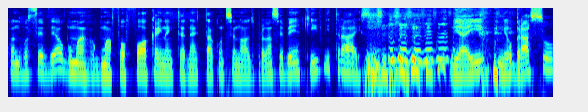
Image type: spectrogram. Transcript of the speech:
quando você vê alguma, alguma fofoca aí na internet que tá acontecendo na hora do programa, você vem aqui e me traz. e aí, meu braço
